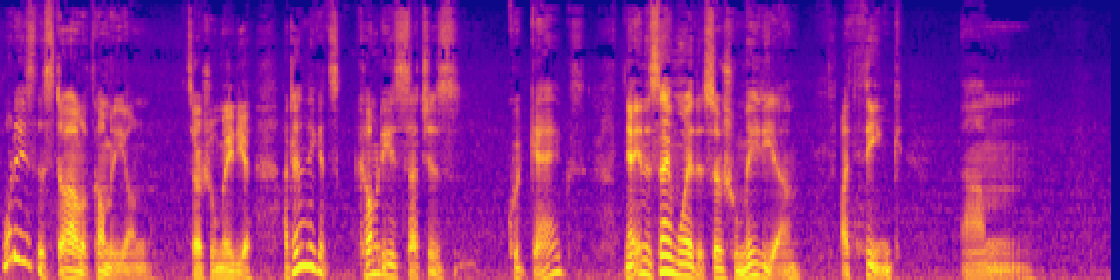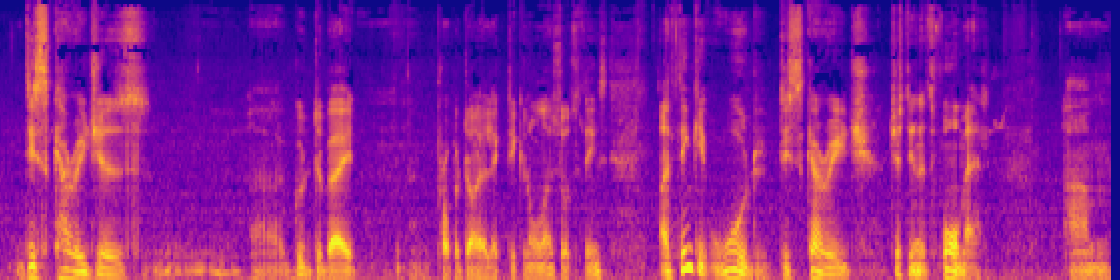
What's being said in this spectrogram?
What is the style of comedy on social media? I don't think it's comedy as such as quick gags. Now, in the same way that social media, I think, um, discourages uh, good debate, proper dialectic, and all those sorts of things. I think it would discourage, just in its format, um,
